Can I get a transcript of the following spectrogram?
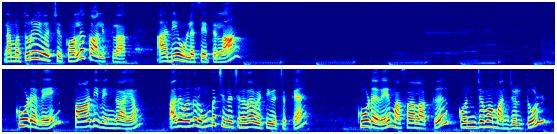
நம்ம துருவி வச்சுருக்கோம்ல காலிஃப்ளவர் அதையும் உள்ளே சேர்த்துடலாம். கூடவே பாதி வெங்காயம். அதை வந்து ரொம்ப சின்ன சின்னதாக வெட்டி வச்சுருக்கேன். கூடவே மசாலாக்கு கொஞ்சமாக மஞ்சள் தூள்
